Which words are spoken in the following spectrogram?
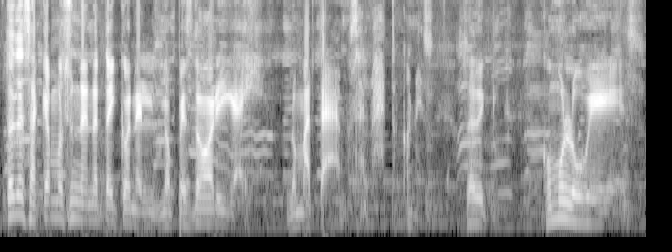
Entonces sacamos una nota ahí con el López Dóriga y lo matamos al vato con eso. O sea, ¿cómo lo ves?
